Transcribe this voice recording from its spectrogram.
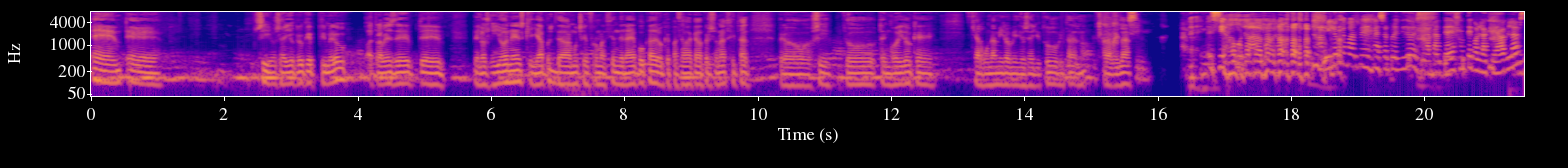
Eh, eh, sí, o sea, yo creo que primero a través de, de- de los guiones, que ya pues, te daban mucha información de la época, de lo que pasaba a cada personaje y tal. Pero sí, yo tengo oído que, que alguna miro vídeos de YouTube y tal, ¿no? Para bailar. Sí, alguna, alguna. A mí lo que más me, me ha sorprendido es la cantidad de gente con la que hablas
